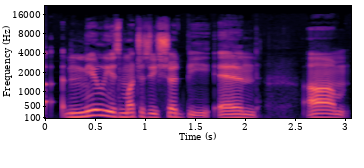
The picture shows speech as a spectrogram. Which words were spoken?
uh, nearly as much as he should be, and um,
